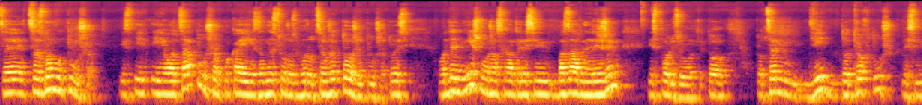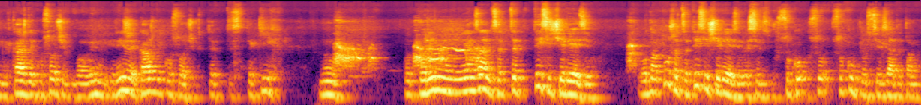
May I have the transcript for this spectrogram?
Це, це знову туша. І, і, і оця туша, поки я її занесу, розберу, це вже теж туша. Тобто один ніж, можна сказати, якщо він базарний режим використовувати, то, то це дві до трьох туш, якщо кожен кусочок, бо він ріже кожен кусочок. З таких, ну, порівняно, я не знаю, це, це тисячі резів. Одна туша це тисячі резів, якщо в суку, су, сукупності взяти там.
